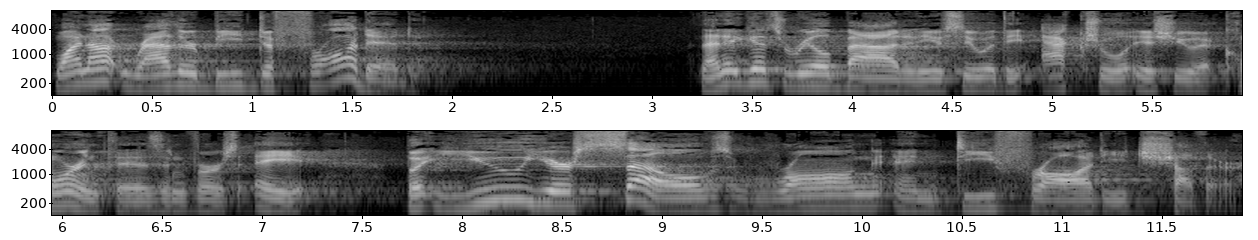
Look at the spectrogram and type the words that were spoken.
Why not rather be defrauded? Then it gets real bad, and you see what the actual issue at Corinth is in verse 8. But you yourselves wrong and defraud each other.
